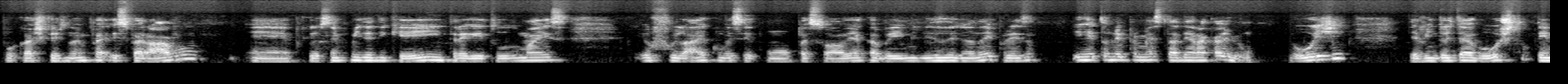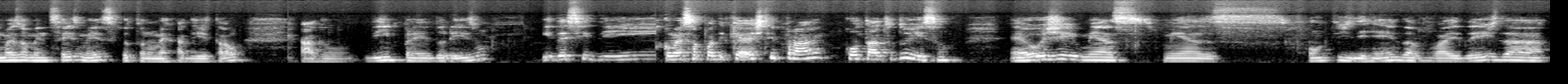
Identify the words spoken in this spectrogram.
porque acho que eles não esperavam, é, porque eu sempre me dediquei, entreguei tudo, mas eu fui lá e conversei com o pessoal e acabei me desligando da empresa e retornei para minha cidade em Aracaju. Hoje, dia 22 de agosto, tem mais ou menos seis meses que eu estou no mercado digital, mercado de empreendedorismo, e decidi começar podcast para contar tudo isso. É, hoje, minhas, minhas fontes de renda vai desde a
